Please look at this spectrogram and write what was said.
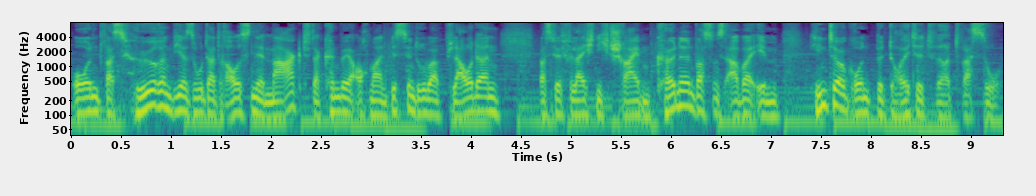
Und was hören wir so da draußen im Markt? Da können wir ja auch mal ein bisschen drüber plaudern, was wir vielleicht nicht schreiben können, was uns aber im Hintergrund bedeutet wird, was so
